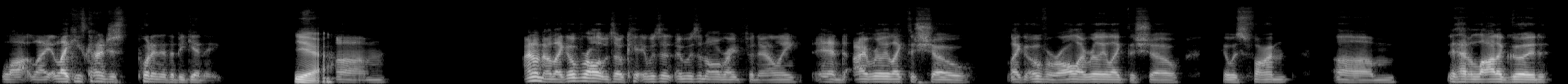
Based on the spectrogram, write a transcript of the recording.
lot. Like like he's kind of just put in at the beginning. Yeah. Um, I don't know. Like overall, it was okay. It was a, it was an all right finale, and I really liked the show. Like overall, I really liked the show. It was fun. Um, it had a lot of good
